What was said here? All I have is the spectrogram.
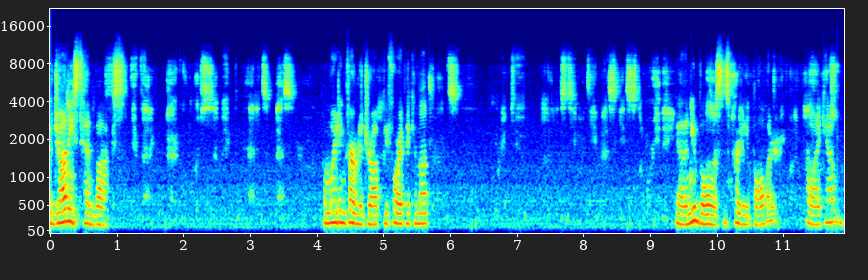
Ajani's 10 bucks. I'm waiting for him to drop before I pick him up. Yeah, the new Bolas is pretty baller. I like him.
